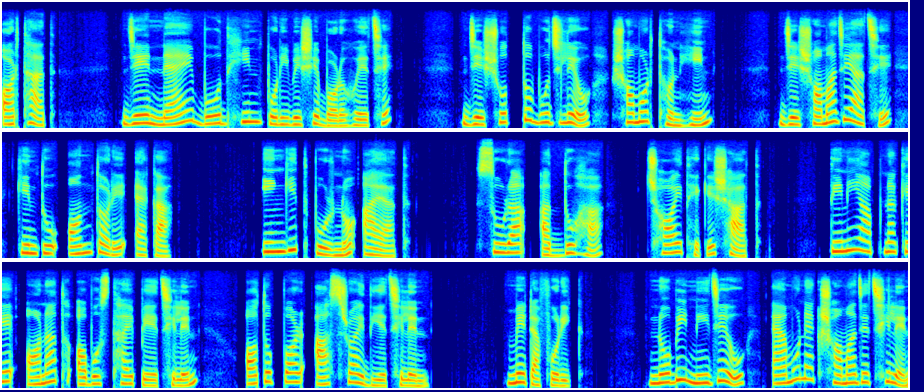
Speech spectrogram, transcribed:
অর্থাৎ যে ন্যায় বোধহীন পরিবেশে বড় হয়েছে, যে সত্য বুঝলেও সমর্থনহীন, যে সমাজে আছে কিন্তু অন্তরে একা। ইঙ্গিতপূর্ণ আয়াত, সুরা আদ্দুহা, ছয় থেকে সাত। তিনি আপনাকে অনাথ অবস্থায় পেয়েছিলেন, অতঃপর আশ্রয় দিয়েছিলেন। মেটাফরিক, নবী নিজেও এমন এক সমাজে ছিলেন,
